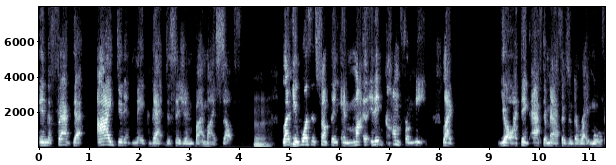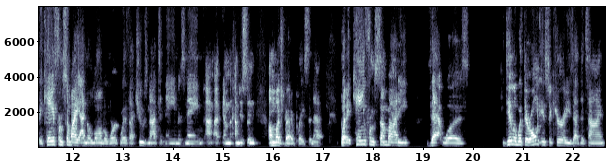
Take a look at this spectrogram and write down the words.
in the fact that I didn't make that decision by myself. Mm. Like it wasn't something in my, it didn't come from me. Like yo, I think Aftermath isn't the right move. It came from somebody I no longer work with. I choose not to name his name. I'm, I'm, I'm just in a much better place than that. But it came from somebody that was dealing with their own insecurities at the time.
